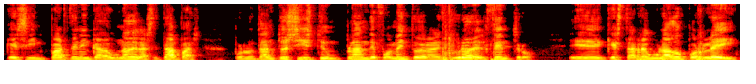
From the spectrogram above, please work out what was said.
que se imparten en cada una de las etapas. Por lo tanto, existe un plan de fomento de la lectura del centro, eh, que está regulado por ley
